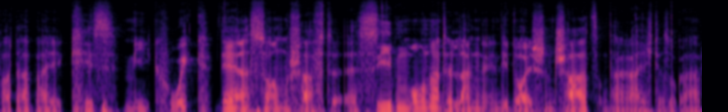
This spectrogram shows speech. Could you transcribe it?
war dabei Kiss Me Quick. Der Song schaffte es sieben Monate lang in die deutschen Charts und erreichte sogar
